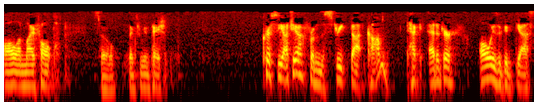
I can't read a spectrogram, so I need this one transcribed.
all on my fault, so thanks for being patient. Chris Ciaccia from TheStreet.com, tech editor, always a good guest.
